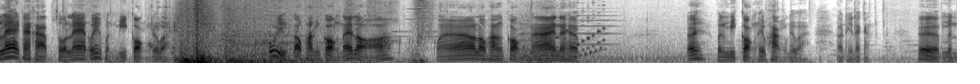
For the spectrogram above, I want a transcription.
นแรกนะครับ โซนแรกเอ้ยเหมือนมีกล่องด้วยว่ะอุ้ย เราพังกล่องได้เหรอ ว้าว เราพังกล่องได้นะครับ เอ้ย มันมีกล่องให้พังด้วยว่ะ เอาทีแล้วกัน เออ เหมือน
